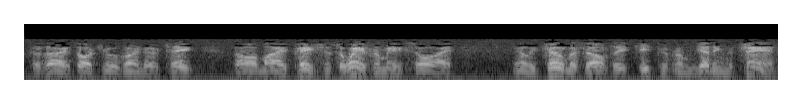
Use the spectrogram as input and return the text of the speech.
because I thought you were going to take some of my patients away from me, so I nearly killed myself to keep you from getting the chance.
